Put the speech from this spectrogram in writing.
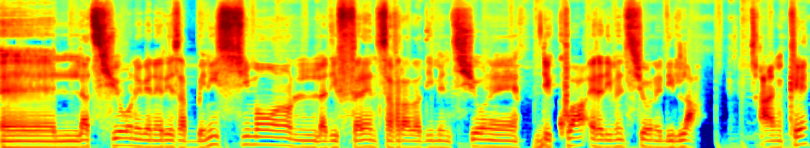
Eh, l'azione viene resa benissimo, la differenza fra la dimensione di qua e la dimensione di là anche.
